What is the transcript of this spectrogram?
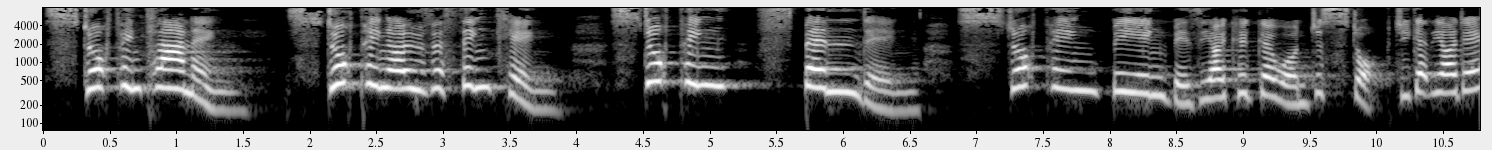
Stopping planning. Stopping overthinking. Stopping spending stopping being busy. I could go on. Just stop. Do you get the idea?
